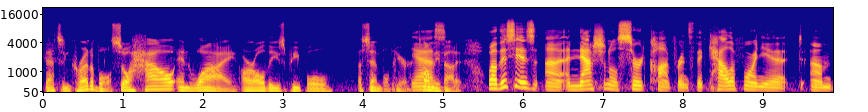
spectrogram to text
That's incredible. So, how and why are all these people assembled here? Tell me about it. Well, this is uh, a national CERT conference that California um,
